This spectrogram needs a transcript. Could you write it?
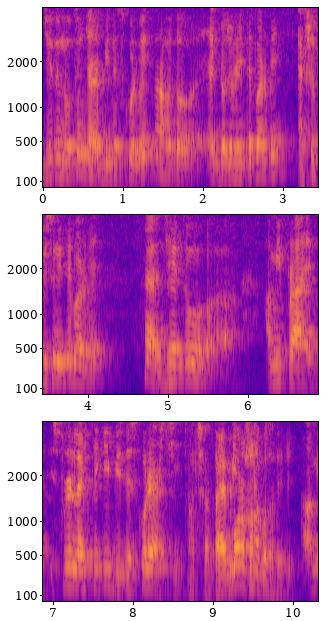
যেহেতু নতুন যারা বিজনেস করবে, তারা হয়তো এক ডজন নিতে পারবে, একশো পিসও নিতে পারবে। হ্যাঁ যেহেতু আমি প্রায় স্টুডেন্ট লাইফ থেকেই বিজনেস করে আসছি। আচ্ছা ভাই পড়াশোনা কোথা থেকে? আমি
